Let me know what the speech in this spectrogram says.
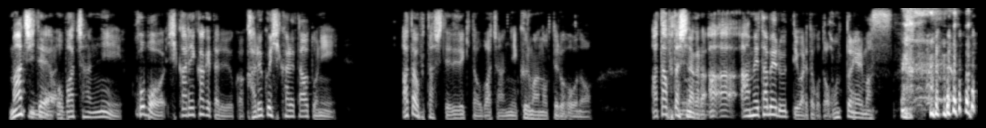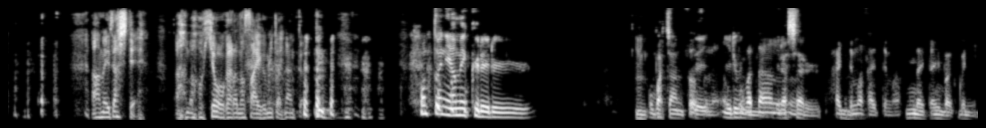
マジでおばちゃんにほぼ惹かれかけたというか軽く惹かれた後に、あたふたして出てきたおばちゃんに車乗ってる方の、あたふたしながら、うんあ、あ、飴食べるって言われたことは本当にあります。飴出して、あの、ヒョウ柄の財布みたいなんか。本当に飴くれるうんおばちゃんってそうですねいる、おばちゃんいらっしゃる。入ってます、入ってますうん。大体バッグに。い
